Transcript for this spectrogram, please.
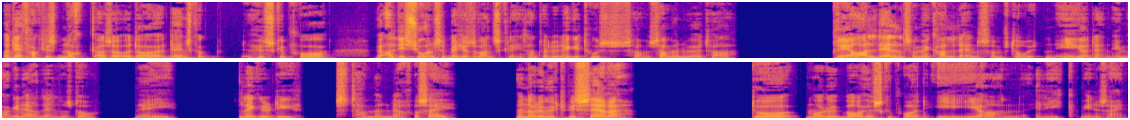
Og det er faktisk nok. altså, og da, Det en skal huske på Ved addisjon så blir det ikke så vanskelig. sant? Vel, Du legger to sammen ved å ta realdelen, som jeg kaller den som står uten i, og den imaginære delen som står med i. Så legger du de sammen hver for seg. Men når du multipliserer, da må du bare huske på at i i annen er lik minus 1.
